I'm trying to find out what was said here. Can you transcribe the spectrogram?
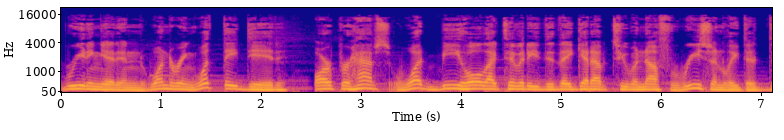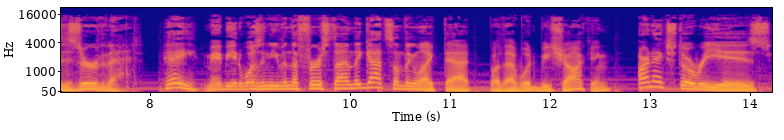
reading it, and wondering what they did, or perhaps what beehole activity did they get up to enough recently to deserve that? Hey, maybe it wasn't even the first time they got something like that, but that would be shocking. Our next story is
